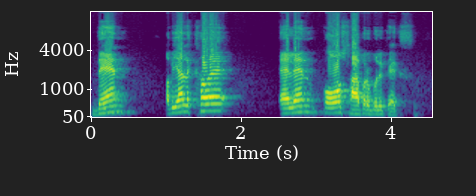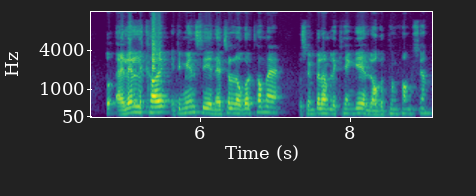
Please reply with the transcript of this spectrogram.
देन अब यहाँ लिखा हुआ है L N cos hyperbolic X तो एल एन लिखा हुआ है इट मीन्स ये नेचुरल लॉगरिथम है। तो सिंपल हम लिखेंगे logarithm function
